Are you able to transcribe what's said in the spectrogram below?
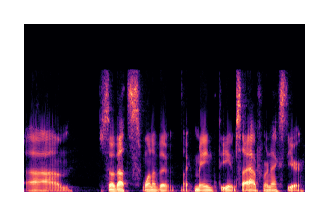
Um, so that's one of the like main themes i have for next year.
